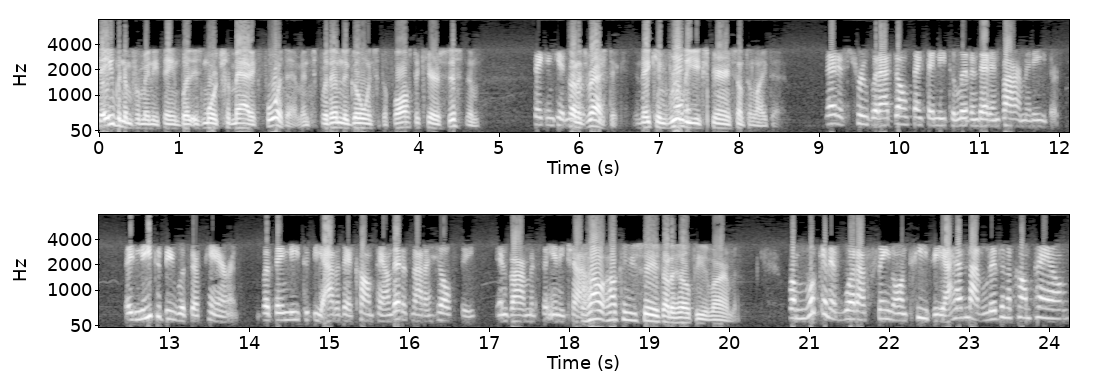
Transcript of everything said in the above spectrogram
saving them from anything, but it's more traumatic for them, and for them to go into the foster care system, They can get it's kind of drastic, and they can really experience something like that. That is true, but I don't think they need to live in that environment either. They need to be with their parents, but they need to be out of that compound. That is not a healthy environment for any child. How how can you say it's not a healthy environment? From looking at what I've seen on TV, I have not lived in a compound.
